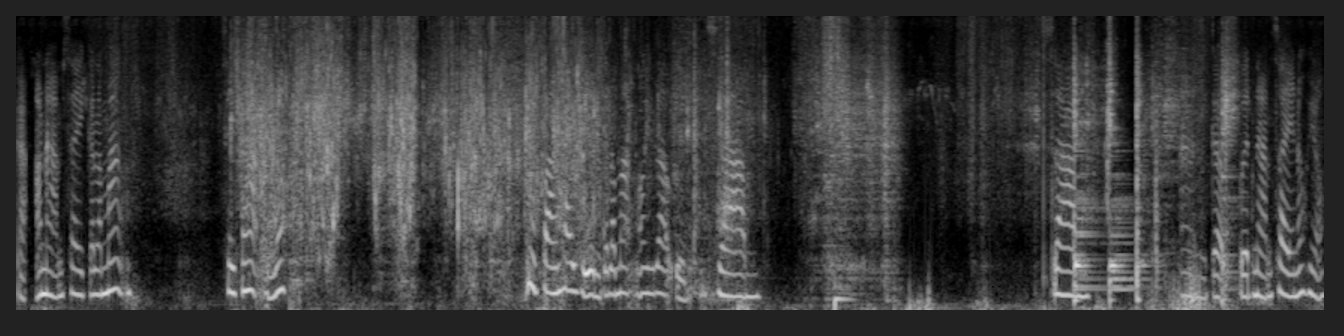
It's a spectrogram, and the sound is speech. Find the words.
กะเอาน้ำใส่กระมังใส่กระนี่เนาะอยู่ฟังไทยเอื่นกระมังนาะอยู่ลาเอื่นซามซามอ่านี่ก็เปิดน้ำใส่เนาะพี่น้อง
